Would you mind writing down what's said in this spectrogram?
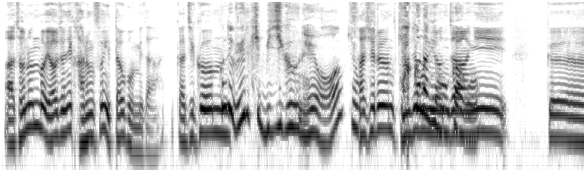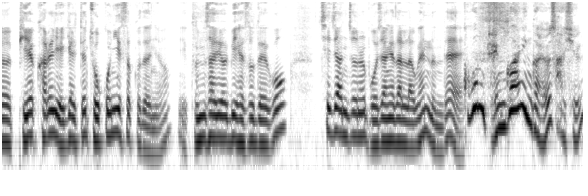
아, 저는 뭐 여전히 가능성이 있다고 봅니다. 그러니까 지금. 근데 왜 이렇게 미지근해요? 사실은 김정은 위원장이 그 비핵화를 얘기할 때 조건이 있었거든요. 군사협의 해소되고 체제 안전을 보장해달라고 했는데. 그건 된 거 아닌가요, 사실?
